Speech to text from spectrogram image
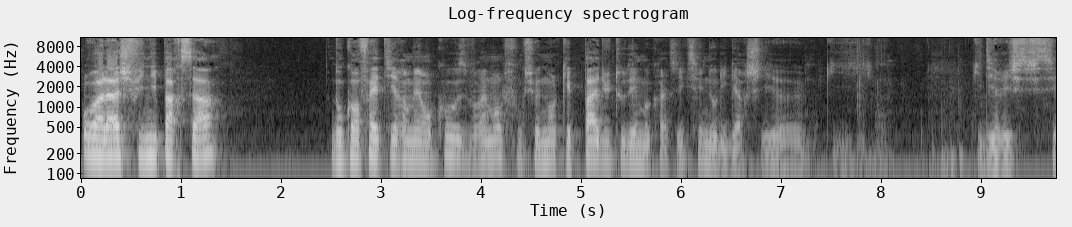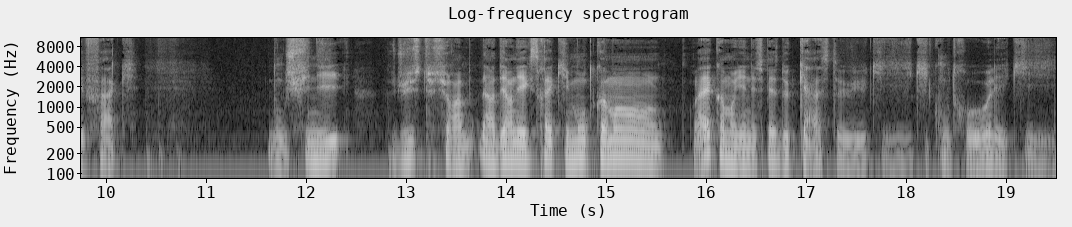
voilà, je finis par ça. Donc en fait, il remet en cause vraiment le fonctionnement qui n'est pas du tout démocratique. C'est une oligarchie euh, qui, dirige ces facs. Donc je finis juste sur un, dernier extrait qui montre comment, ouais, comment il y a une espèce de caste euh, qui, qui contrôle et qui,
